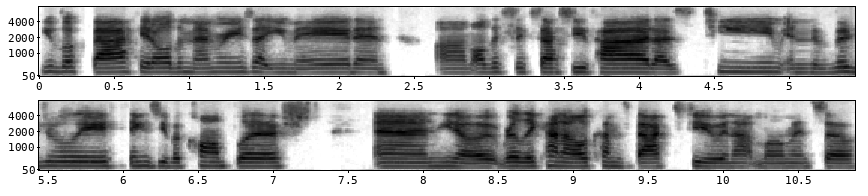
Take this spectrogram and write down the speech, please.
you look back at all the memories that you made and um, all the success you've had as team individually things you've accomplished and you know it really kind of all comes back to you in that moment. So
